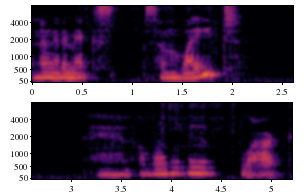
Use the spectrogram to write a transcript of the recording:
And I'm going to mix some white and a little bit of black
